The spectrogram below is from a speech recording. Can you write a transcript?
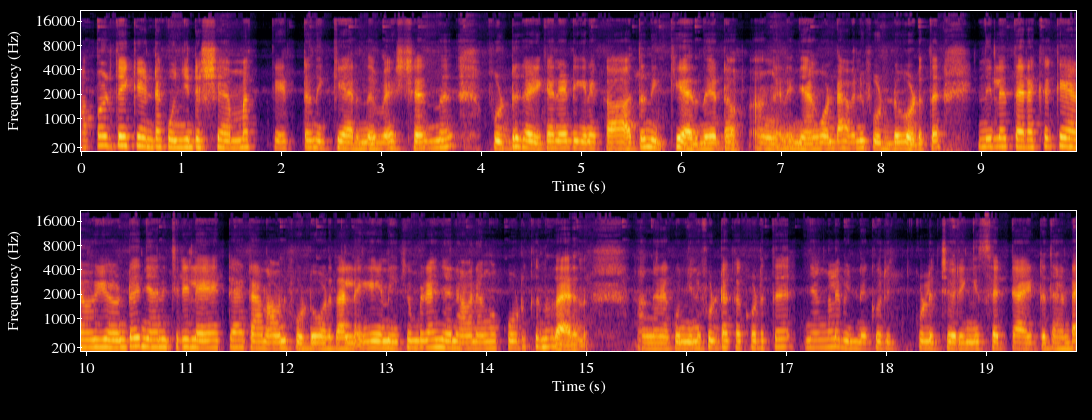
അപ്പോഴത്തേക്കും എന്റെ കുഞ്ഞിന്റെ ക്ഷമ കെട്ട് നിൽക്കുകയായിരുന്നു വിശന്ന് ഫുഡ് കഴിക്കാനായിട്ട് ഇങ്ങനെ കാത്തു നിൽക്കുകയായിരുന്നു കേട്ടോ. അങ്ങനെ ഞാൻ കൊണ്ട് അവന് ഫുഡ് കൊടുത്ത്. ഇന്നില്ല തിരക്കൊക്കെ ആയതുകൊണ്ട് ഞാൻ ഇച്ചിരി ലേറ്റായിട്ടാണ് അവന് ഫുഡ് കൊടുത്തത്. അല്ലെങ്കിൽ എണീക്കുമ്പോഴേ ഞാൻ അവനങ്ങ് കൊടുക്കുന്നതായിരുന്നു. അങ്ങനെ കുഞ്ഞിന് ഫുഡൊക്കെ കൊടുത്ത് ഞങ്ങൾ പിന്നെ കുരി കുളിച്ചൊരുങ്ങി സെറ്റായിട്ട് ഇതാണ്ട്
